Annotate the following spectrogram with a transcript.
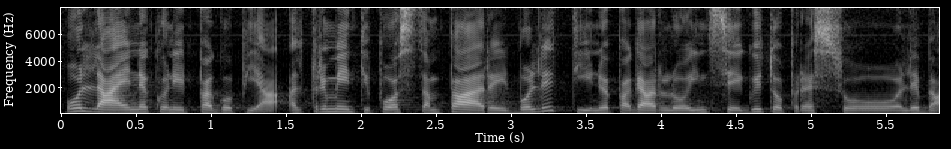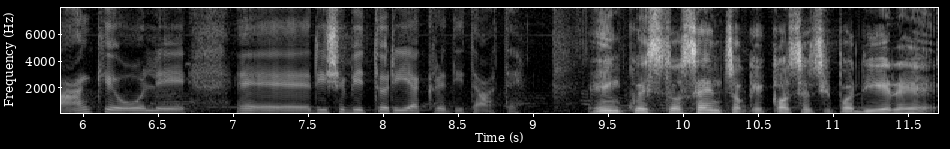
online con il PagoPA, altrimenti può stampare il bollettino e pagarlo in seguito presso le banche o le eh, ricevitorie accreditate. In questo senso che cosa si può dire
